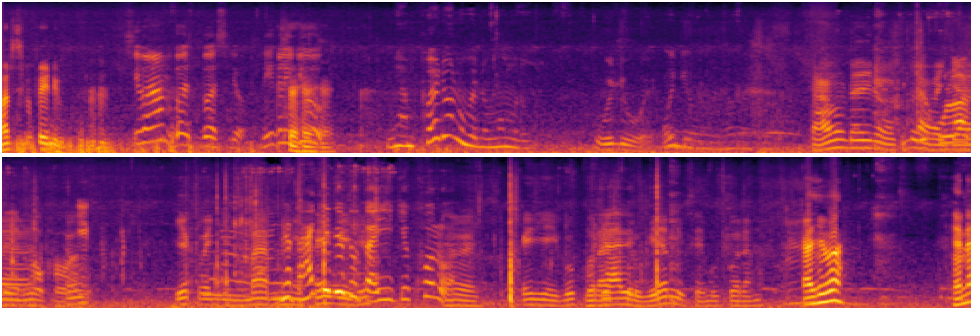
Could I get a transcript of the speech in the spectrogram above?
મરચું પડ્યું. શિવામ બસ બસ લ્યો. નીકળી ગયું. આમ ફોડ્યું ને પેલું મમરું? ઉડ્યું તાવ ડાયરો કેટલા વાગ્યા? એક. વાગ્યા બાર મેં મિનિટ દીધું. તા ઈ કે ખોલો. કહીએ બપોરા વહેલું છે બપોરામાં. કાજી વા હે ને.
